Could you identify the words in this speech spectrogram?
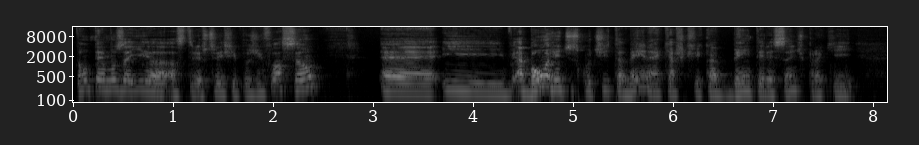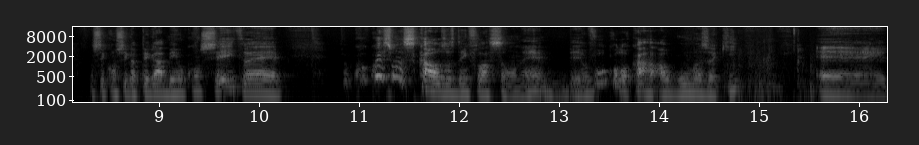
então temos aí as três, os três tipos de inflação. É, e é bom a gente discutir também, né? Que acho que fica bem interessante para que você consiga pegar bem o conceito. É quais são as causas da inflação, né? Eu vou colocar algumas aqui. É,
